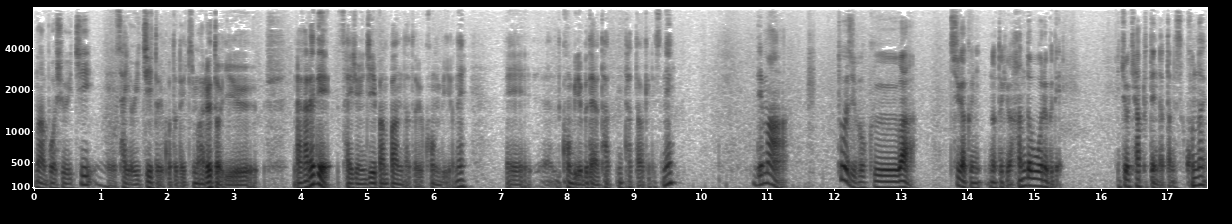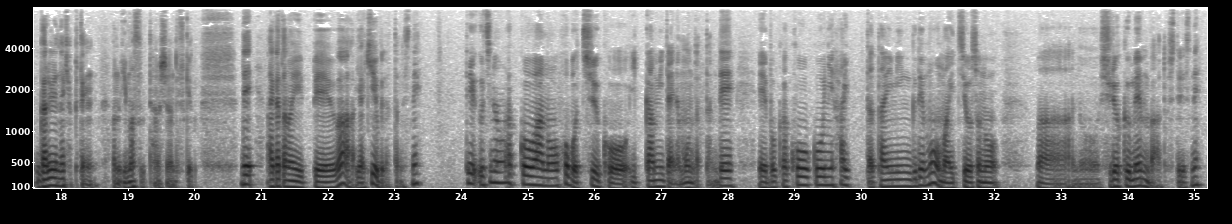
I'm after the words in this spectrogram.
まあ募集1採用1ということで決まるという流れで最初にジーパンパンダというコンビをね、えーコンビで舞台を立ったわけですね。でまあ当時僕は中学の時はハンドボール部で一応キャプテンだったんです。こんなガレレなキャプテンあのいますって話なんですけど。で相方の一平は野球部だったんですね。でうちの学校はあのほぼ中高一貫みたいなもんだったんで、えー僕が高校に入ったタイミングでも、まあ、一応その,、まあ、あの主力メンバーとしてですね、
